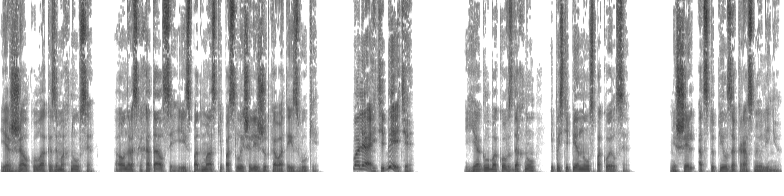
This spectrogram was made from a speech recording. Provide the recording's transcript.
Я сжал кулак и замахнулся, а он расхохотался, и из-под маски послышались жутковатые звуки. «Валяйте, бейте!» Я глубоко вздохнул и постепенно успокоился. Мишель отступил за красную линию.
